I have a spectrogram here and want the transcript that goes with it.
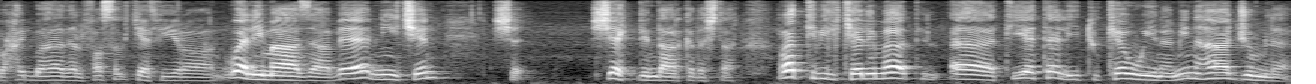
ve hibbu hadel fasıl kethiran. Ve limaza ve niçin şeklinde arkadaşlar. Rattibil kelimatil atiyete li tukevvine minha cümle.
